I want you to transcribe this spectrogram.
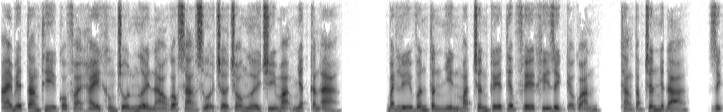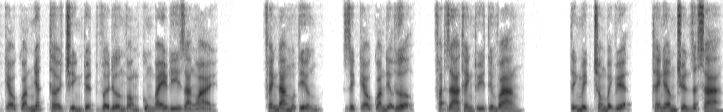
ai biết tang thi có phải hay không trốn người nào góc sáng sủa chờ cho ngươi trí mạng nhất cắn A. Bách Lý Vân Tần nhìn mắt chân kế tiếp phế khí dịch kéo quán, thẳng tắp chân nhất đá, dịch kéo quán nhất thời chỉnh tuyệt vời đường vòng cung bay đi ra ngoài. Phanh đang một tiếng, dịch kéo quán điệu thượng, phát ra thanh thúy tiếng vang. Tĩnh mịch trong bệnh viện, thanh âm truyền rất xa.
